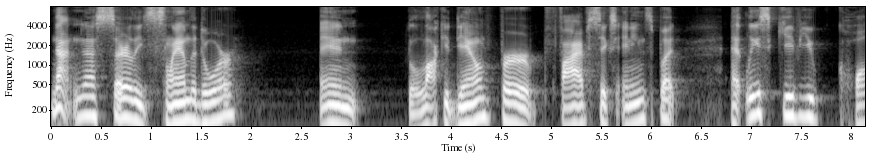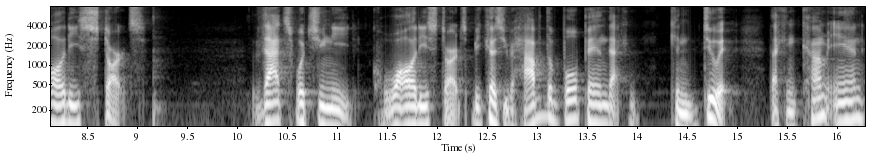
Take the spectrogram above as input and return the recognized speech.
not necessarily slam the door and lock it down for five, six innings, but at least give you quality starts. That's what you need quality starts because you have the bullpen that can, can do it, that can come in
